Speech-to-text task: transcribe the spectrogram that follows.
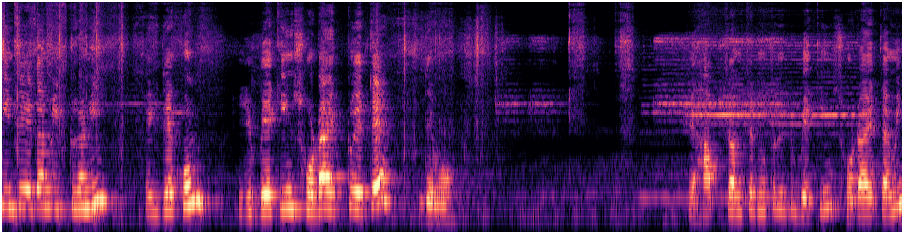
কিন্তু এতে আমি একটুখানি, এই দেখুন, এই যে বেকিং সোডা একটু এতে দেব। হাফ চামচের মতন একটু বেকিং সোডা এতে আমি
